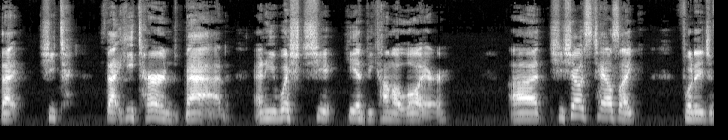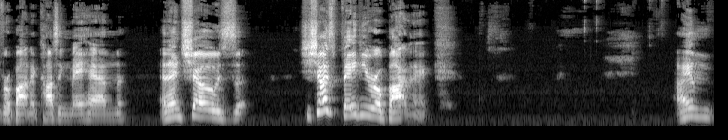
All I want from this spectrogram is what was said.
that she t- that he turned bad, and he wished she he had become a lawyer. Uh, she shows Tails like footage of Robotnik causing mayhem, and then shows she shows baby Robotnik. I am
